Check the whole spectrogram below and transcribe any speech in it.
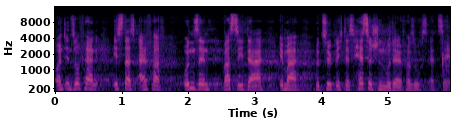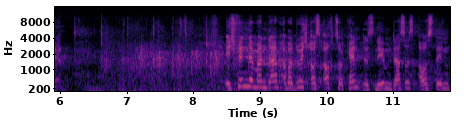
Und insofern Insofern ist das einfach Unsinn, was Sie da immer bezüglich des hessischen Modellversuchs erzählen. Ich finde, man darf aber durchaus auch zur Kenntnis nehmen, dass es aus den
